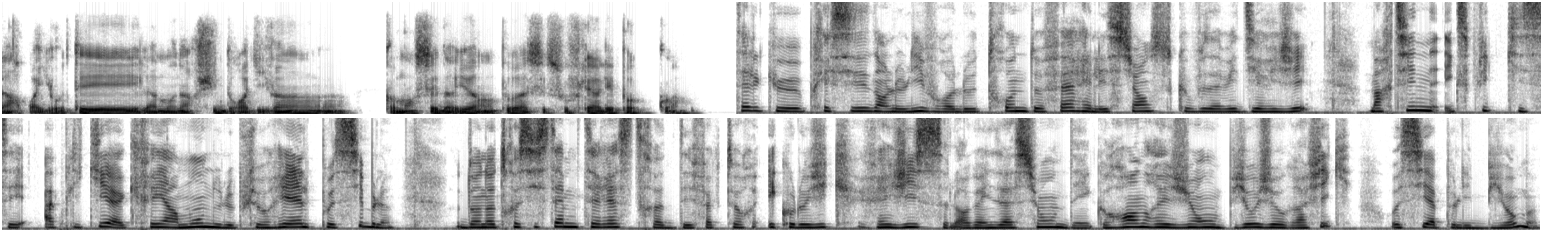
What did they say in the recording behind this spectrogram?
la royauté et la monarchie de droit divin euh, commençaient d'ailleurs un peu à s'essouffler à l'époque. quoi. Tel que précisé dans le livre Le trône de fer et les sciences que vous avez dirigé, Martine explique qu'il s'est appliqué à créer un monde le plus réel possible. Dans notre système terrestre, des facteurs écologiques régissent l'organisation des grandes régions biogéographiques, aussi appelées biomes.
